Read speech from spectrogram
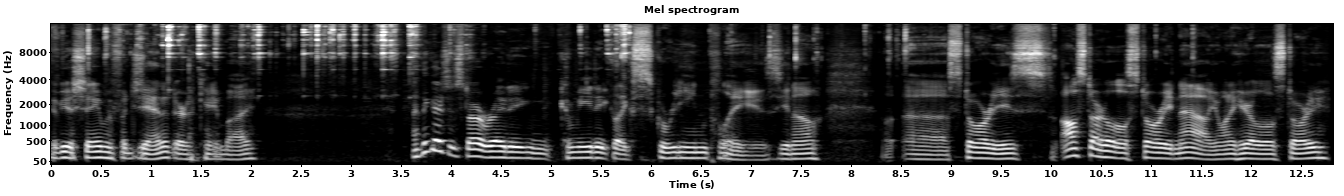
It'd be a shame if a janitor came by. I think I should start writing comedic like screenplays, you know? Uh, stories. I'll start a little story now. You want to hear a little story?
